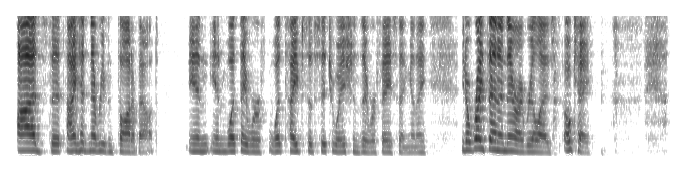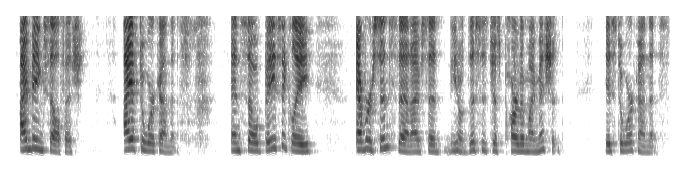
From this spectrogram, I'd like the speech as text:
odds that I had never even thought about in in what they were what types of situations they were facing. And I you know, right then and there I realized, okay, I'm being selfish. I have to work on this. And so basically ever since then I've said, you know, this is just part of my mission is to work on this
